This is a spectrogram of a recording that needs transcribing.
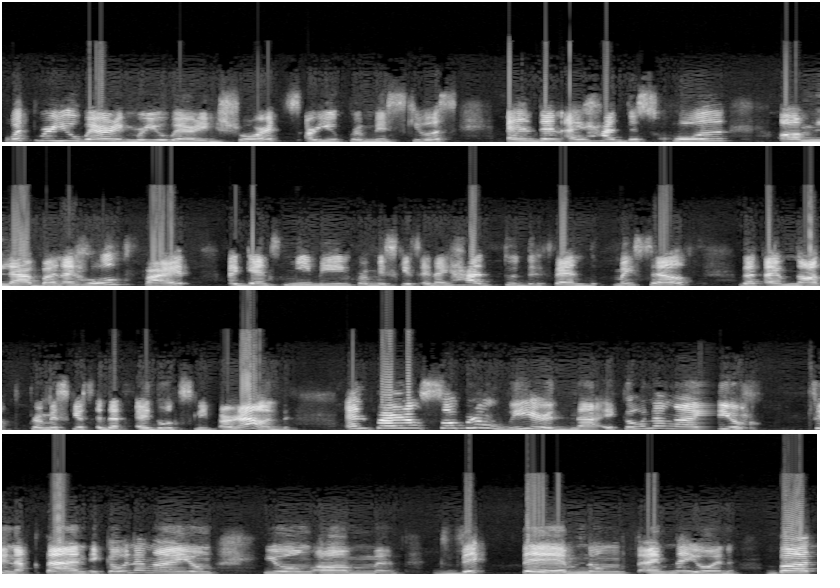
What were you wearing? Were you wearing shorts? Are you promiscuous? And then I had this whole um laban, a whole fight against me being promiscuous and I had to defend myself that I'm not promiscuous and that I don't sleep around. And parang sobrang weird na ikaw na nga yung sinaktan, ikaw na nga yung, yung um, victim nung time na yon but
